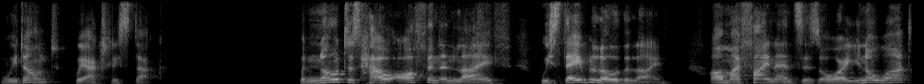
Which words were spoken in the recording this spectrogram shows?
we don't. We're actually stuck. But notice how often in life we stay below the line. Oh, my finances, or you know what,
